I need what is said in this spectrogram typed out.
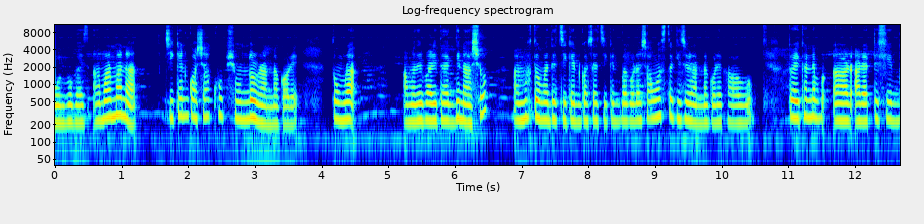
বলব গাইস আমার মা না চিকেন কষা খুব সুন্দর রান্না করে। তোমরা আমাদের বাড়িতে একদিন আসো আমিও তোমাদের চিকেন কষা, চিকেন পাকোড়া সমস্ত কিছু রান্না করে খাওয়াবো। তো এখানে আর আর একটা সিদ্ধ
